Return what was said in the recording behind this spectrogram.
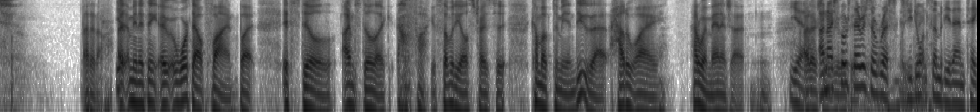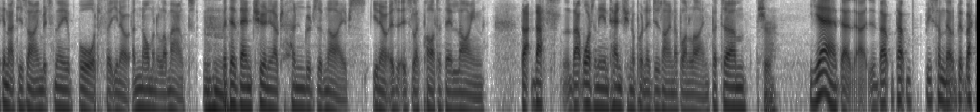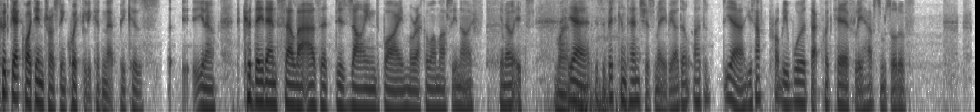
I don't know. Yeah. I, I, mean, I think it worked out fine, but it's still, I'm still like, oh fuck, if somebody else tries to come up to me and do that, how do I, how do I manage that? And, yeah, and I really suppose there is a risk because you, you don't want somebody then taking that design which they bought for you know a nominal amount, mm-hmm. but they're then churning out hundreds of knives, you know, as, as like part of their line. That that's that wasn't the intention of putting a design up online, but um, sure yeah, that uh, that that would be something that that could get quite interesting quickly, couldn't it? Because you know, could they then sell that as a designed by Mareko Maumasi knife? You know, it's right. yeah, it's a bit contentious. Maybe I don't, I don't. Yeah, you'd have to probably word that quite carefully. Have some sort of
